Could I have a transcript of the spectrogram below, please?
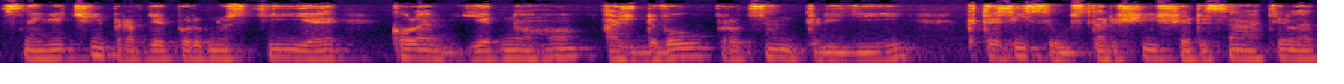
s největší pravděpodobností je kolem 1 až 2% lidí, kteří jsou starší 60 let.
